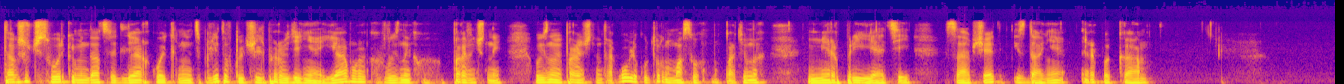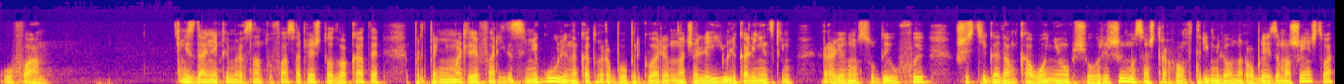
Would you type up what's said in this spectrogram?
Также в число рекомендаций для руководителей муниципалитета включили проведение ярмарок, выездных праздничной, выездной праздничной торговли, культурно-массовых спортивных мероприятий, сообщает издание РПК Уфа. Издание «Коммерсант Уфа» сообщает, что адвокаты предпринимателя Фарида Самигулина, который был приговорен в начале июля Калининским районом суды Уфы к шести годам колонии общего режима со штрафом в 3 миллиона рублей за мошенничество,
